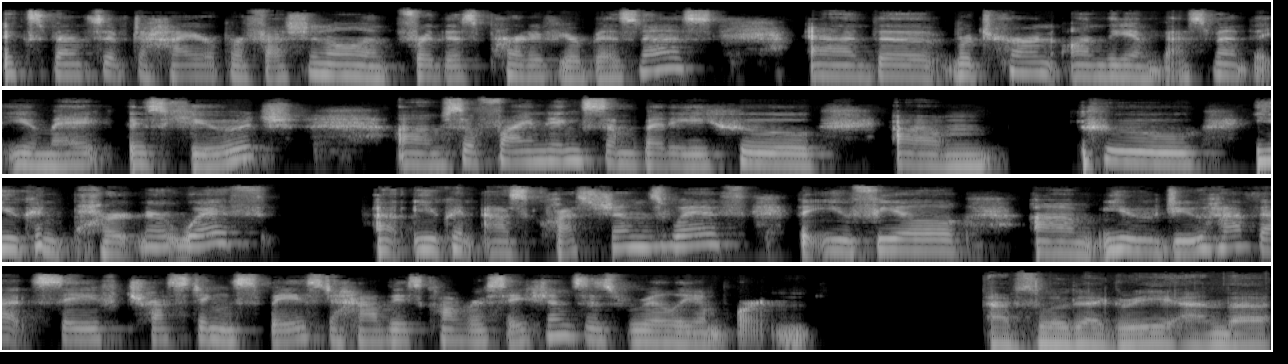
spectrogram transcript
expensive to hire a professional for this part of your business and the return on the investment that you make is huge um, so finding somebody who um, who you can partner with uh, you can ask questions with that you feel um, you do have that safe trusting space to have these conversations is really important Absolutely, I agree, and uh,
